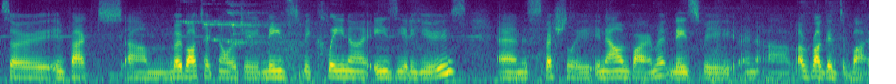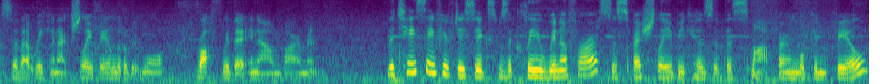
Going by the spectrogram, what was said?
so in fact, um, mobile technology needs to be cleaner, easier to use, and especially in our environment, needs to be an, uh, a rugged device so that we can actually be a little bit more rough with it in our environment. The TC56 was a clear winner for us, especially because of the smartphone look and feel.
